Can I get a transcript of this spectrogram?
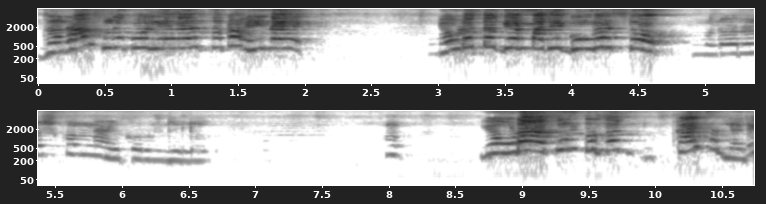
जरा सुद्धा बोलण्याचं काही नाही. एवढं तर गेममध्ये गुंग असतो. मला रश पण नाही करून दिलं. एवढं असून तुझं काय चाललंय रे?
